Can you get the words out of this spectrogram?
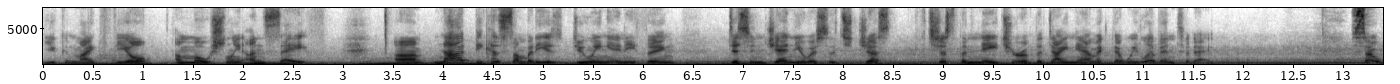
you can might feel emotionally unsafe. Um, not because somebody is doing anything disingenuous. It's just it's just the nature of the dynamic that we live in today. So,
